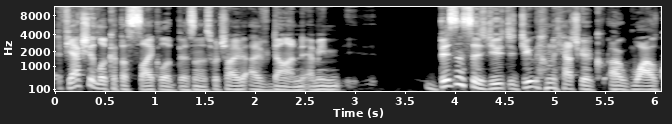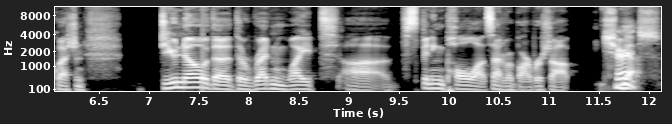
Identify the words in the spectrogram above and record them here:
if you actually look at the cycle of business, which I, I've done. I mean, businesses. You do. You, let me ask you a, a wild question. Do you know the the red and white uh, spinning pole outside of a barber shop? Sure. Yes.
